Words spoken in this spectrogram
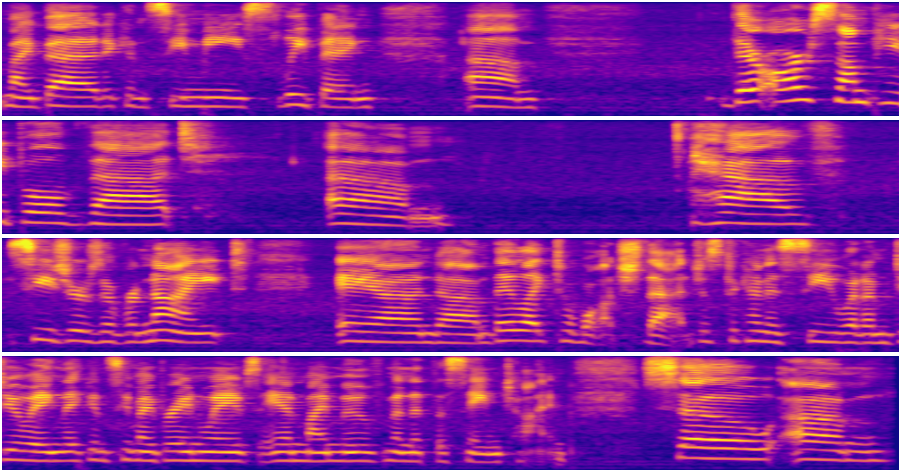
my bed, it can see me sleeping. Um, there are some people that um, have seizures overnight and um, they like to watch that just to kind of see what I'm doing. They can see my brain waves and my movement at the same time. So um,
